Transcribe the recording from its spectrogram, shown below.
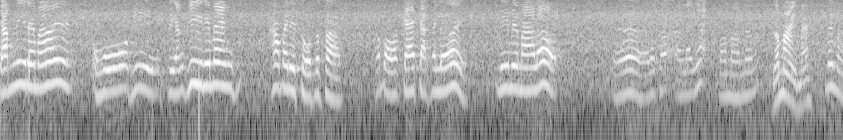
จำนี่ได้ไหมโอ้โหพี่เสียงพี่นี่แม่งเข้าไปในโสตประสาทเขาบอกว่าแกจัดไปเลย นี่ไม่มาแล้ว เออ แล้วก็อะไรเงี้ยประมาณนั้น แล้วมาอีกไหมไม่มา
